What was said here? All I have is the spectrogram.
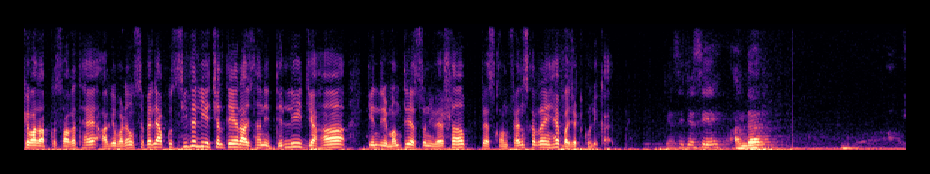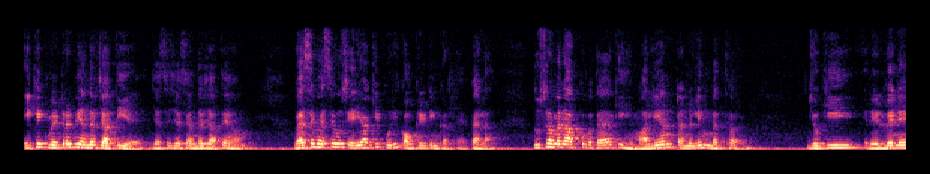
के बाद आपका स्वागत है। आगे बढ़े, उससे पहले आपको सीधे लिए चलते हैं राजधानी दिल्ली, जहाँ केंद्रीय मंत्री अश्विनी वैष्णव प्रेस कॉन्फ्रेंस कर रहे हैं बजट को लेकर। जैसे जैसे अंदर एक एक मीटर भी अंदर जाती है जैसे जैसे अंदर जाते हैं हम वैसे वैसे उस एरिया की पूरी कॉन्क्रीटिंग करते हैं, पहला। दूसरा, मैंने आपको बताया कि हिमालयन टनलिंग मेथड जो कि रेलवे ने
